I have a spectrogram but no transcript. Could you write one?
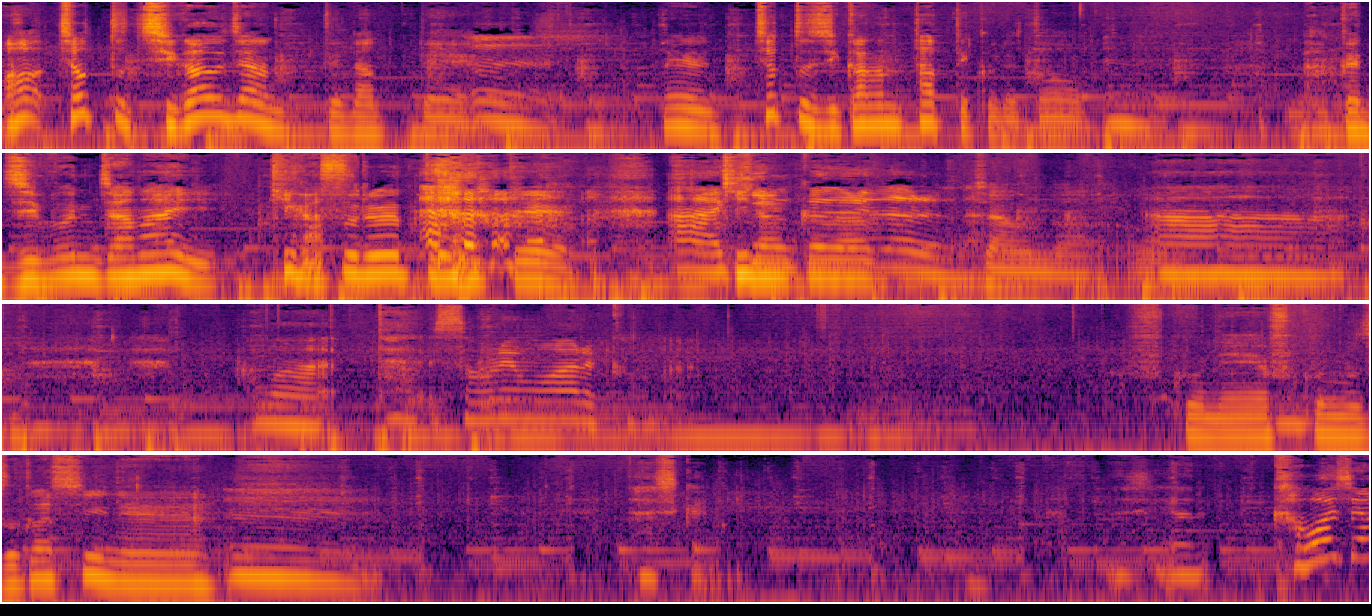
ああちょっと違うじゃんってなってうん。ちょっと時間経ってくるとうん。なんか自分じゃない気がするってなって ああ着なくななるんだちゃうんだ、うん。ああまあたそれもあるかも服ね服難しいね。なうん。確かに。私あ革ジャン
